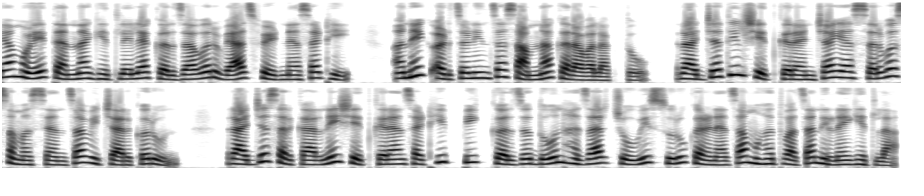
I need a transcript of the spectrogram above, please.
त्यामुळे त्यांना घेतलेल्या कर्जावर व्याज फेडण्यासाठी अनेक अडचणींचा सामना करावा लागतो. राज्यातील शेतकऱ्यांच्या या सर्व समस्यांचा विचार करून राज्य सरकारने शेतकऱ्यांसाठी पीक कर्ज दोन हजार चोवीस सुरू करण्याचा महत्त्वाचा निर्णय घेतला.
